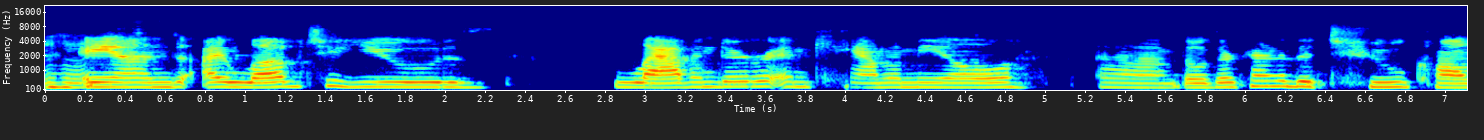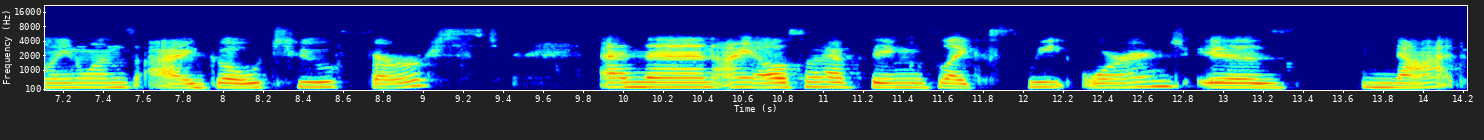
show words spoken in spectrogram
Mm-hmm. And I love to use lavender and chamomile. Um, those are kind of the two calming ones I go to first. And then I also have things like sweet orange is not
